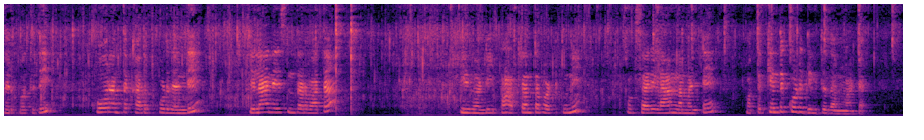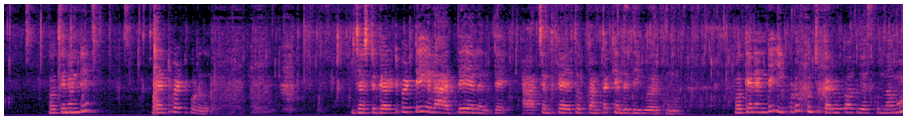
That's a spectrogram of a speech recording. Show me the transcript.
సరిపోతుంది. కూర అంతా కదపకూడదండి. ఇలా వేసిన తర్వాత ఇదిగోండి పాత్ర అంతా పట్టుకుని ఒకసారి ఇలా అన్నామంటే మొత్తం కిందకి కూడా దిగుతుంది అనమాట ఓకేనండి? గట్టి పెట్టకూడదు. జస్ట్ గరిటె పెట్టి ఇలా అద్దేయాలి అంతే. ఆ చింతకాయ తొక్కంతా కింద దిగి వరకు ఓకేనండి ఇప్పుడు కొంచెం కరివేపాకు వేసుకుందాము.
